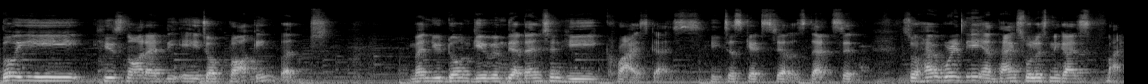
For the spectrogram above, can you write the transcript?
though he he's not at the age of talking but when you don't give him the attention he cries guys. He just gets jealous. That's it. So have a great day and thanks for listening guys. Bye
